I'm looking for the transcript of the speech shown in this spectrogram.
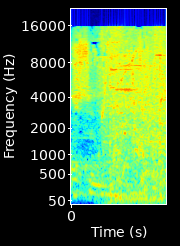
Soon.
